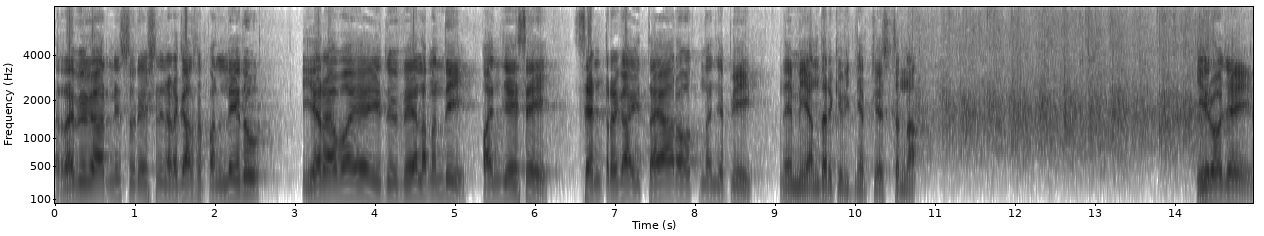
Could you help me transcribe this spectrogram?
రవి గారిని సురేష్ని అడగాల్సిన పని లేదు. ఇరవై ఐదు వేల మంది పనిచేసే సెంటర్గా ఇది తయారవుతుందని చెప్పి నేను మీ అందరికీ విజ్ఞప్తి చేస్తున్నా. ఈరోజే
